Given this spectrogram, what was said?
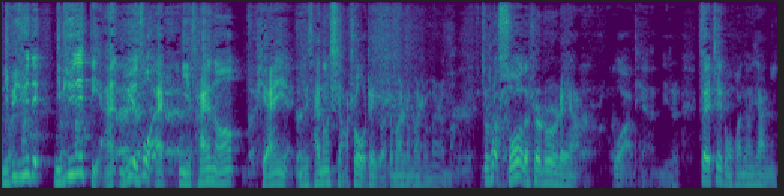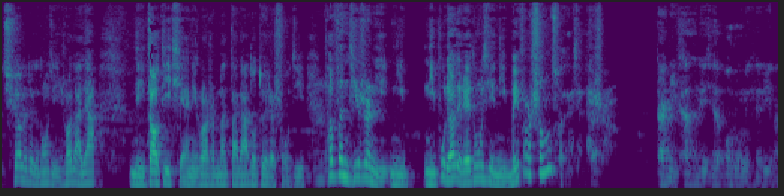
你必须得你必须得点，你必须得做，哎你才能便宜，你才能享受这个什么什么什么什么。是就说所有的事儿都是这样。嗯我天，你这在这种环境下，你缺了这个东西，你说大家，你到地铁，你说什么，大家都对着手机，嗯他问题是你你你不了解这些东西，你没法生存。现在是，但是你看看那些欧洲那些地方，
